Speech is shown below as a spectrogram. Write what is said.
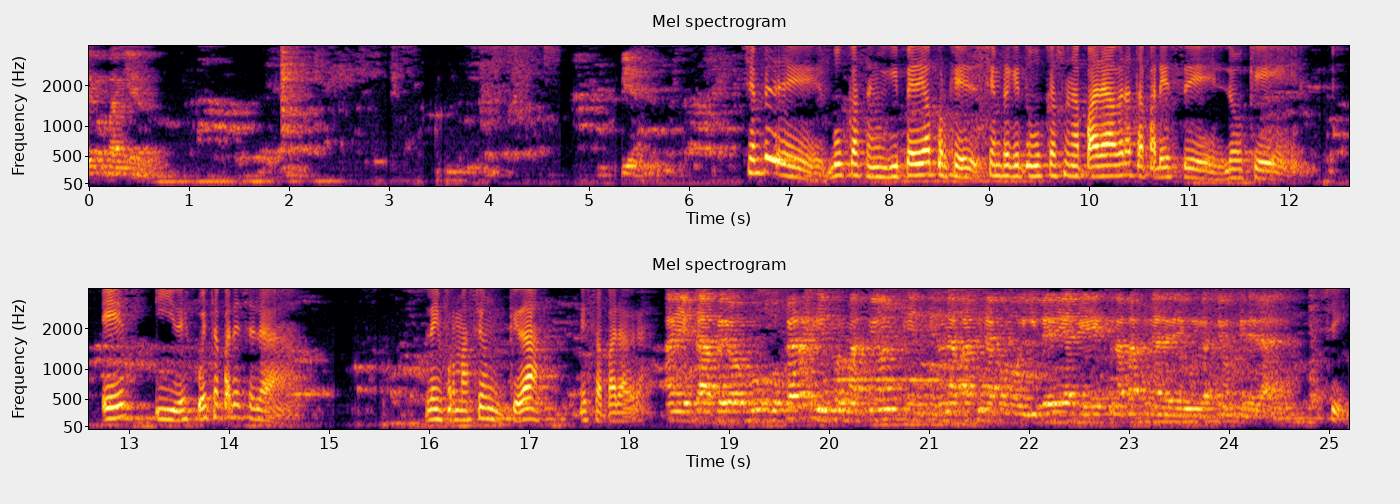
de compañero. Bien. Siempre buscas en Wikipedia porque siempre que tú buscas una palabra te aparece lo que es y después te aparece la, la información que da esa palabra. Ahí está, pero bu- buscar información en, en una página como Wikipedia, que es una página de divulgación general. Sí,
